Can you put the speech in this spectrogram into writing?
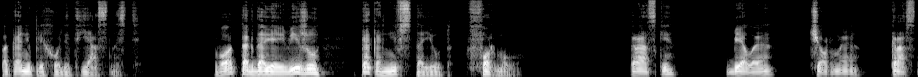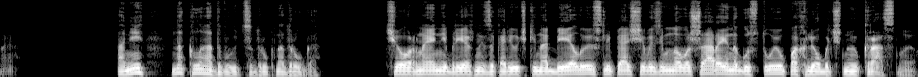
пока не приходит ясность. Вот тогда я и вижу, как они встают в формулу. Краски — белая, черная, красная. Они накладываются друг на друга. Черная небрежной закорючки на белую слепящего земного шара и на густую похлебочную красную.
